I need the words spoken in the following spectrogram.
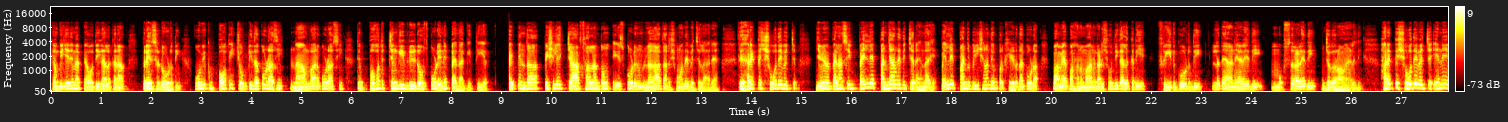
ਕਿਉਂਕਿ ਜਿਹਦੇ ਮੈਂ ਪਿਓ ਦੀ ਗੱਲ ਕਰਾਂ, ਪ੍ਰਿੰਸ ਡੋੜ ਦੀ, ਉਹ ਵੀ ਇੱਕ ਬਹੁਤ ਹੀ ਚੋਟੀ ਦਾ ਘੋੜਾ ਸੀ, ਨਾਮਵਾਰ ਘੋੜਾ ਸੀ ਤੇ ਬਹੁਤ ਚੰਗੀ ਬਰੀਡ ਉਸ ਘੋੜੇ ਨੇ ਪੈਦਾ ਕੀਤੀ ਆ। ਭਾਈ ਪਿੰਦਾ ਪਿਛਲੇ 4 ਸਾਲਾਂ ਤੋਂ ਇਸ ਘੋੜੇ ਨੂੰ ਲਗਾਤਾਰ ਸ਼ੋਆਂ ਦੇ ਵਿੱਚ ਲਾ ਰਿਹਾ। ਤੇ ਹਰ ਇੱਕ ਸ਼ੋਅ ਦੇ ਵਿੱਚ, ਜਿਵੇਂ ਮੈਂ ਪਹਿਲਾਂ ਸੀ, ਪਹਿਲੇ ਪੰਜਾਂ ਦੇ ਵਿੱਚ ਰਹਿੰਦਾ ਇਹ। ਪਹਿਲੇ ਪੰਜ ਪੋਜੀਸ਼ਨਾਂ ਦੇ ਉੱਪਰ ਖੇਡਦਾ ਘੋੜਾ। ਭਾਵੇਂ ਆਪਾਂ ਹਨੂਮਾਨਗੜ੍ਹ ਸ਼ੋਅ ਦੀ ਗੱਲ ਕਰੀਏ। ਫਰੀਦਕੋਟ ਦੀ, ਲੁਧਿਆਣੇ ਵਾਲੇ ਦੀ, ਮੁਕਤਸਰ ਵਾਲੇ ਦੀ, ਜਗਰਾਉਂ ਵਾਲੇ ਦੀ। ਹਰ ਇੱਕ ਸ਼ੋਅ ਦੇ ਵਿੱਚ ਇਹਨੇ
